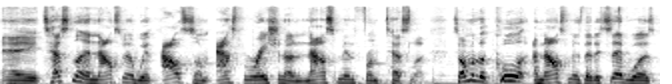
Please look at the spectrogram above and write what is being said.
a Tesla announcement without some aspirational announcement from Tesla. Some of the cool announcements that it said was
